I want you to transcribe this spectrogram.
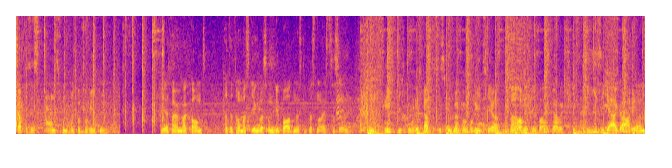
glaube, das ist eins von meinen Favoriten. Jedes Mal, wenn man kommt, hat der Thomas irgendwas umgebaut und es gibt was Neues zu sehen. Richtig gut, ich glaube, das ist mit meinem Favorit hier. Das man auch nicht überall, glaube ich. Riesige Agrarien.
